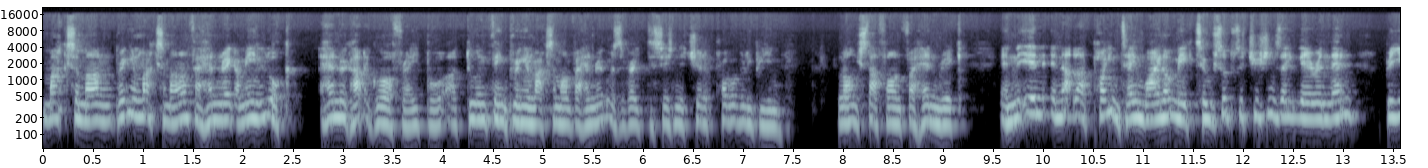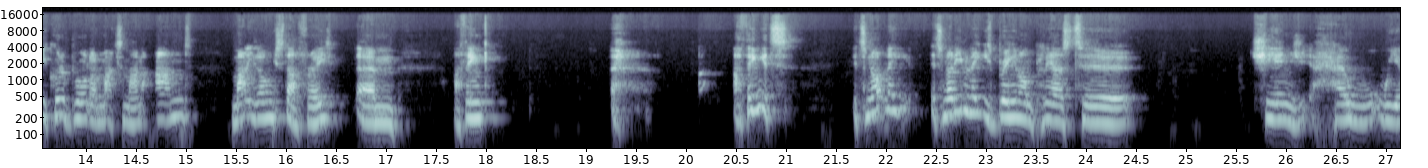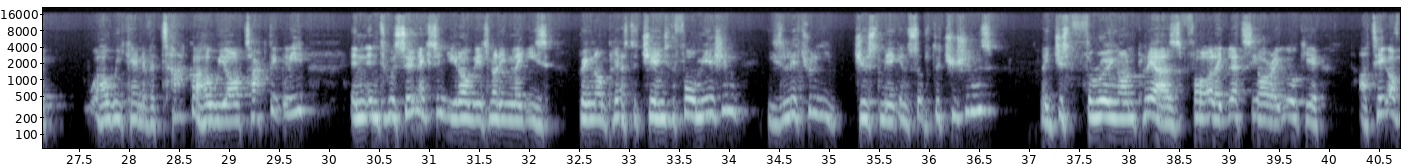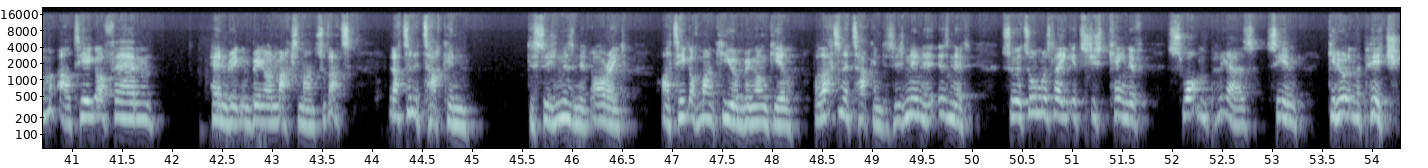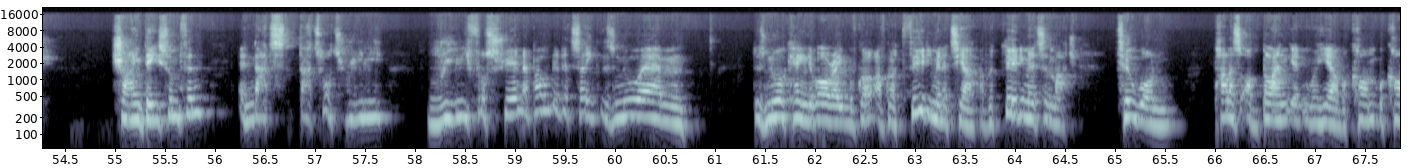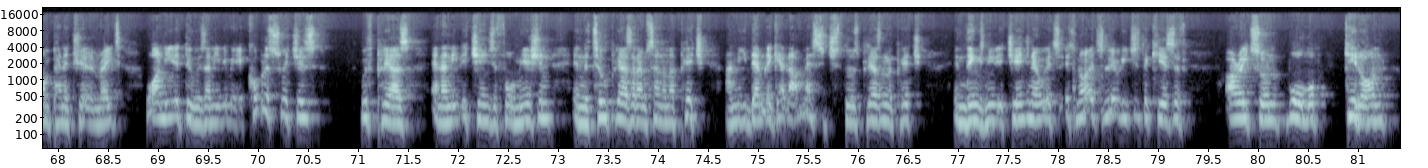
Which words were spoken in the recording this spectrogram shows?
Maximin, bringing Maximin on for Hendrick. I mean, look, Hendrick had to go off, right? But I don't think bringing Maximin for Hendrick was the right decision. It should have probably been Longstaff on for Hendrick. And in, in at that point in time, why not make two substitutions like there and then? But you could have brought on Maximin and Matty Longstaff, right? Um, I think I think it's it's not like it's not even like he's bringing on players to change how we how we kind of attack or how we are tactically. And, and to a certain extent, you know, it's not even like he's bringing on players to change the formation. He's literally just making substitutions, like just throwing on players for like, let's see, all right, okay, I'll take off, I'll take off um Hendrick and bring on Maximin. So that's that's an attacking decision, isn't it? All right, I'll take off Manquillo and bring on Gayle. Well, that's an attacking decision, isn't it? Isn't it? So it's almost like it's just kind of swapping players, saying, get out on the pitch, try and do something. And that's that's what's really really frustrating about it. It's like there's no um there's no kind of all right, we've got I've got 30 minutes here, I've got 30 minutes of the match, 2-1. Palace are blanket and we're here, we can't we can't penetrate them, right? What I need to do is I need to make a couple of switches with players and I need to change the formation. And the two players that I'm sending on the pitch, I need them to get that message to those players on the pitch and things need to change. Now it's it's not it's literally just a case of all right, son, warm up, get on,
